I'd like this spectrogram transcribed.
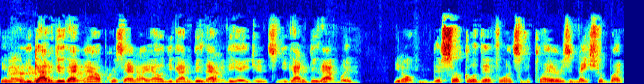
You know, you got to do that now because NIL, and you got to do that with the agents, and you got to do that Mhm. with, you know, the circle of influence of the players and make sure. But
